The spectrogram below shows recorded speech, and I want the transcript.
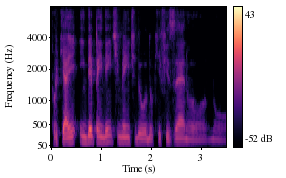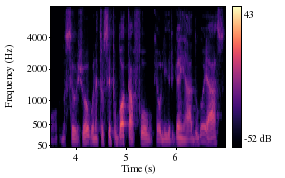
porque aí, independentemente do, do que fizer no, no, no seu jogo, né, torcer para o Botafogo, que é o líder, ganhar do Goiás,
